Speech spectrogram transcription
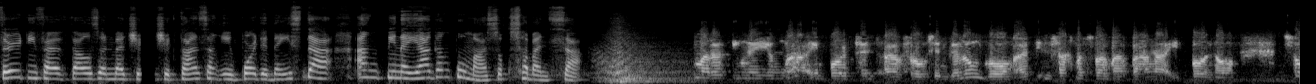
35,000 metric tons ang imported na isda ang pinayagang pumasok sa bansa. Marating na yung uh, imported uh, frozen galunggong at in fact mas mababa nga ito, no? So,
